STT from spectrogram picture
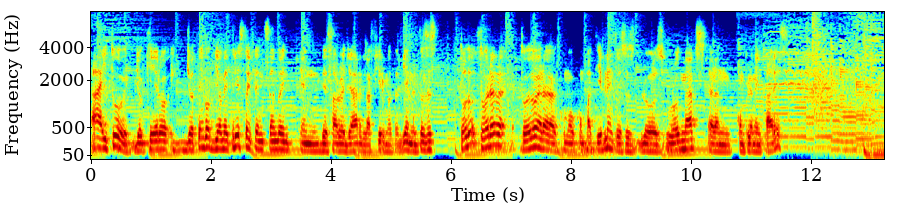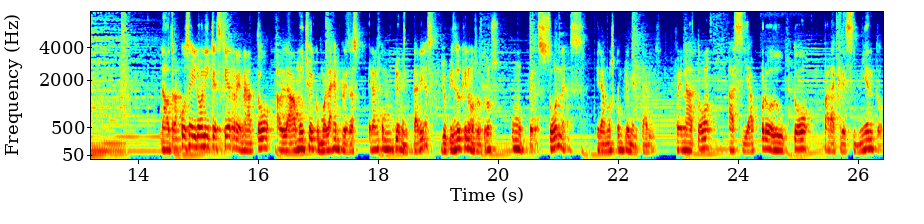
Ah, y tú, yo quiero, yo tengo biometría, estoy pensando en, en desarrollar la firma también. Entonces, todo, todo, era, todo era como compatible, entonces los roadmaps eran complementarios. La otra cosa irónica es que Renato hablaba mucho de cómo las empresas eran complementarias. Yo pienso que nosotros como personas éramos complementarios. Renato hacía producto para crecimiento.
